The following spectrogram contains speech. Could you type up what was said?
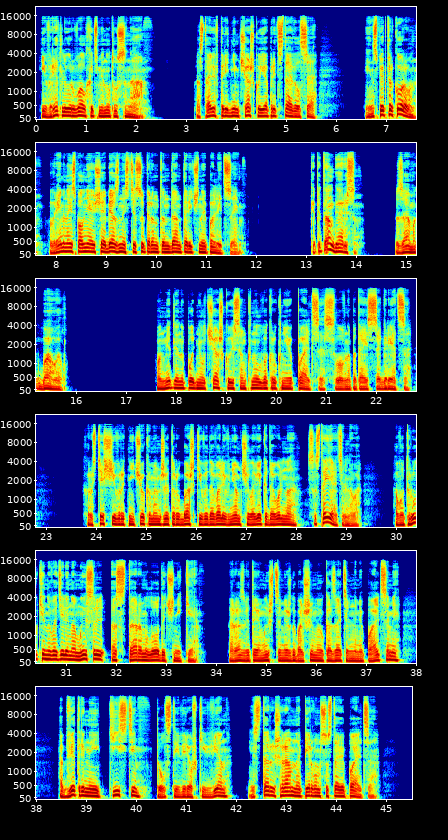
и вряд ли урвал хоть минуту сна. Поставив перед ним чашку, я представился. «Инспектор Корован, временно исполняющий обязанности суперинтенданта речной полиции. Капитан Гаррисон, замок Бауэлл. Он медленно поднял чашку и сомкнул вокруг нее пальцы, словно пытаясь согреться. Хрустящий воротничок и манжеты рубашки выдавали в нем человека довольно состоятельного, а вот руки наводили на мысль о старом лодочнике — развитая мышца между большим и указательными пальцами, обветренные кисти, толстые веревки вен и старый шрам на первом суставе пальца.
